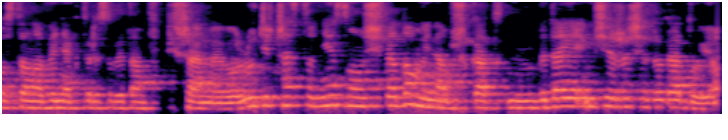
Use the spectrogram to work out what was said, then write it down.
postanowienia, które sobie tam wpiszemy, bo ludzie często nie są świadomi, na przykład wydaje im się, że się dogadują,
